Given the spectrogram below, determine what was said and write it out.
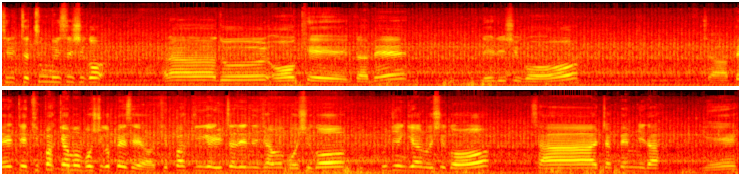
틸트 충분히 쓰시고 하나 둘 오케이. 그 다음에 내리시고 자, 뺄 때 뒷바퀴 한번 보시고 빼세요. 뒷바퀴가 일자됐는지 한번 보시고 후진기어 놓으시고 살짝 뺍니다. 예.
